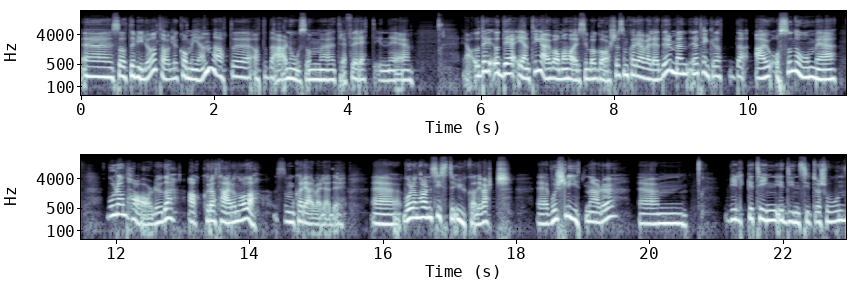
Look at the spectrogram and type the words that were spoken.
Uh, så det vil jo antagelig komme igjen at, at, det er noe som treffer rett inn i ja, og det Én ting er jo hva man har i sin bagasje som karriereveileder, men jeg tenker at det er jo også noe med hvordan har du det akkurat her og nå, da? Som karriereveileder. Eh, hvordan har den siste uka di vært? Eh, hvor sliten er du? Um, hvilke ting i din situasjon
